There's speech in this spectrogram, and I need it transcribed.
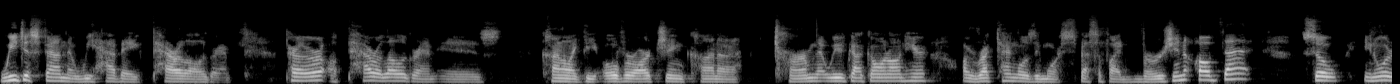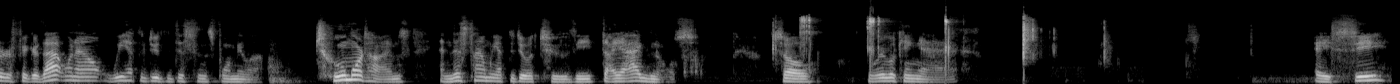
We just found that we have a parallelogram. a parallelogram is kind of like the overarching kind of term that we've got going on here. A rectangle is a more specified version of that. So in order to figure that one out, we have to do the distance formula two more times, and this time we have to do it to the diagonals. So we're looking at AC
